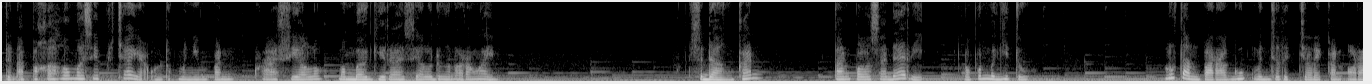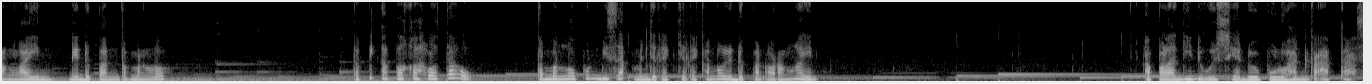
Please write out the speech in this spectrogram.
Dan apakah lo masih percaya untuk menyimpan rahasia lo, membagi rahasia lo dengan orang lain? Sedangkan, tanpa lo sadari, lo pun begitu. Lo tanpa ragu menjelek-jelekan orang lain di depan temen lo. Tapi apakah lo tahu, temen lo pun bisa menjelek-jelekan lo di depan orang lain? Apalagi di usia 20-an ke atas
